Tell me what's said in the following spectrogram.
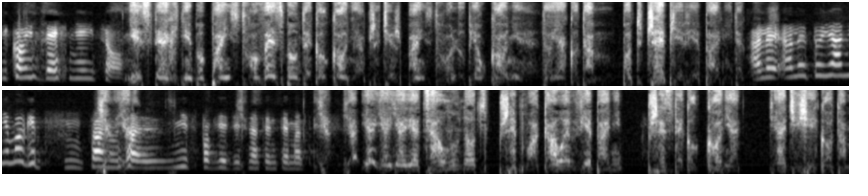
i koń zdechnie i co? Nie zdechnie, bo państwo wezmą tego konia. Przecież państwo lubią konie. To ja go tam podczepię, wie. Ale, ale to ja nie mogę panu Ja- ja- za, nic powiedzieć na ten temat. Ja, ja, ja, ja, ja, całą noc przepłakałem, wie pani, przez tego konia. Ja dzisiaj go tam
